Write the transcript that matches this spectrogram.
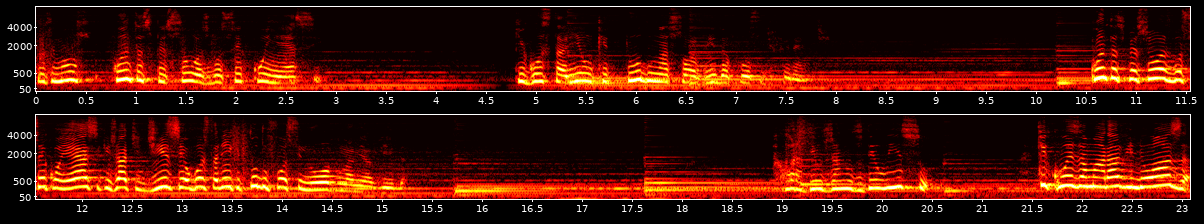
Meus irmãos, quantas pessoas você conhece que gostariam que tudo na sua vida fosse diferente? Quantas pessoas você conhece que já te disse: Eu gostaria que tudo fosse novo na minha vida? Agora Deus já nos deu isso. Que coisa maravilhosa!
